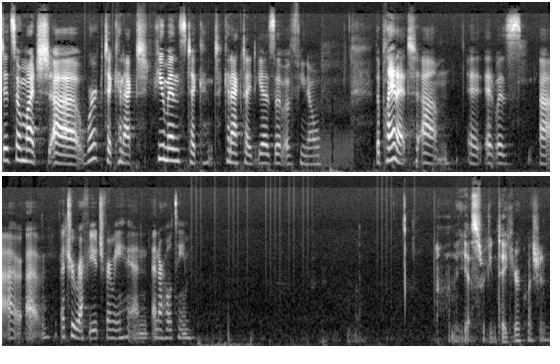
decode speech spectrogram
did so much uh, work to connect humans, to, con- to connect ideas of, of, you know, the planet, um, it, it, was uh, a, a, true refuge for me and, and our whole team. Uh, yes, we can take your question.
